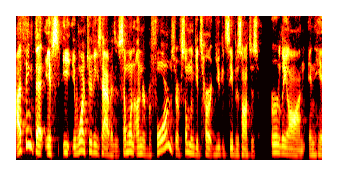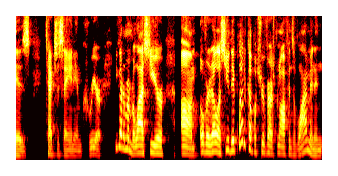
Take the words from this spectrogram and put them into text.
I think that if, if one or two things happens, if someone underperforms or if someone gets hurt, you could see Bisontis early on in his Texas A&M career. You got to remember last year um, over at LSU, they played a couple true freshman offensive linemen, and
